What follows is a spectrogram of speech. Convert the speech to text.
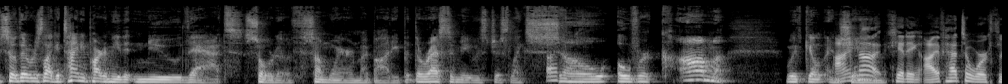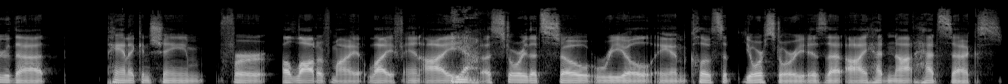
so there was like a tiny part of me that knew that sort of somewhere in my body but the rest of me was just like so overcome with guilt and I'm shame not kidding. I've had to work through that panic and shame for a lot of my life. And I, Yeah. a story that's so real and close to your story is that I had not had sex,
